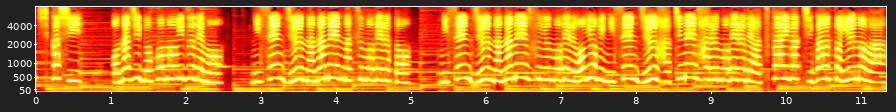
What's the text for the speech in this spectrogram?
しかし、同じドコモウィズでも、2017年夏モデルと、2017年冬モデル及び2018年春モデルで扱いが違うというのは、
